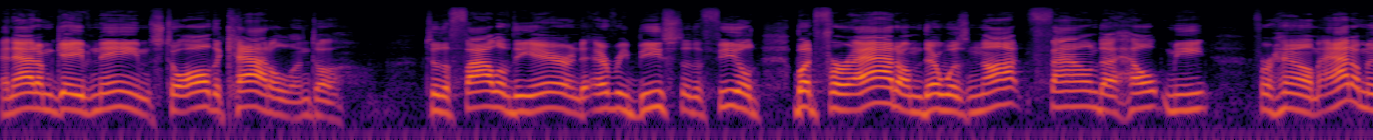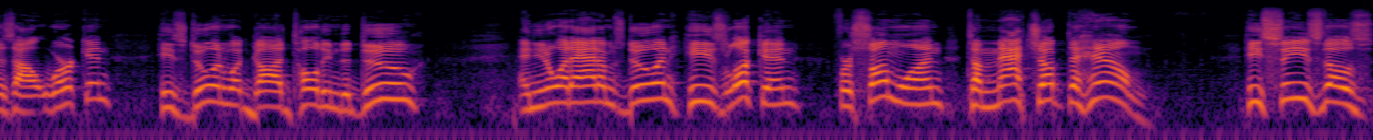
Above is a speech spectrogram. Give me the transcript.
And Adam gave names to all the cattle and to, to the fowl of the air and to every beast of the field. But for Adam, there was not found a helpmeet for him. Adam is out working, he's doing what God told him to do. And you know what Adam's doing? He's looking for someone to match up to him. He sees those,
